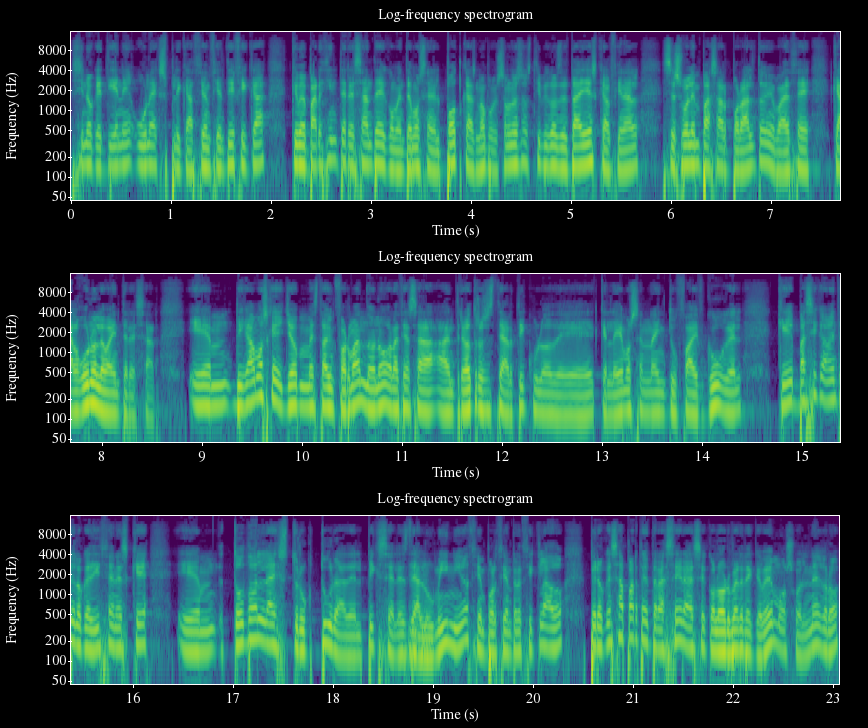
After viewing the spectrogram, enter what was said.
sino que tiene una explicación científica que me parece interesante que comentemos en el podcast, ¿no? Porque son esos típicos detalles que al final se suelen pasar por alto y me parece que a alguno le va a interesar. Em, digamos que yo me he estado informando, ¿no? Gracias a, a, entre otros, este artículo que leemos en 9 to 5 Google, que básicamente lo que dicen es que em, toda la estructura del Pixel es de aluminio, 100% reciclado, pero que esa parte trasera, ese color verde que vemos o el negro,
